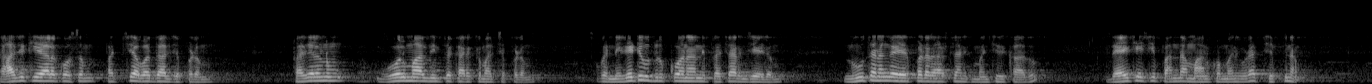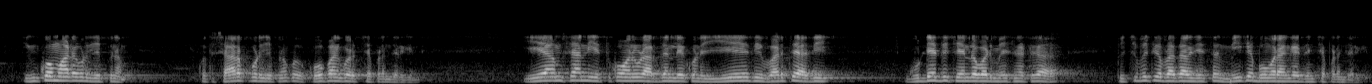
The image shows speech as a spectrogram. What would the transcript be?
రాజకీయాల కోసం పచ్చి అబద్ధాలు చెప్పడం ప్రజలను గోల్మాల్ దింపే కార్యక్రమాలు చెప్పడం ఒక నెగటివ్ దృక్కోణాన్ని ప్రచారం చేయడం నూతనంగా ఏర్పడే రాష్ట్రానికి మంచిది కాదు. దయచేసి పందా మానుకోమని కూడా చెప్పినాం. ఇంకో మాట కూడా చెప్పినాం. కొంత షారప్ కూడా చెప్పినాం. కొంత కోపాన్ని కూడా చెప్పడం జరిగింది. ఏ అంశాన్ని ఎత్తుకోమని కూడా అర్థం లేకుండా ఏది పడితే అది గుడ్డెద్దు చేనులో పడి మేసినట్టుగా పిచ్చి పిచ్చిగా ప్రచారం చేస్తే మీకే బూమరాంగ్ అయిద్దని చెప్పడం జరిగింది.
